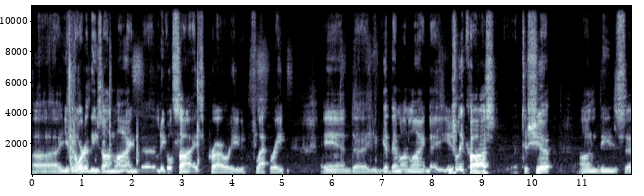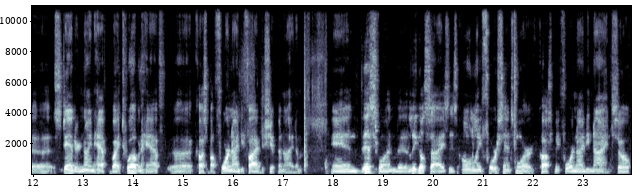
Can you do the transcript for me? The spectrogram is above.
Uh, you can order these online, the legal size priority flat rate, and uh, you can get them online. They usually cost to ship on these uh, standard 9.5 by 12.5 uh, about $4.95 to ship an item. And this one, the legal size, is only 4 cents more. It cost me $4.99. So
